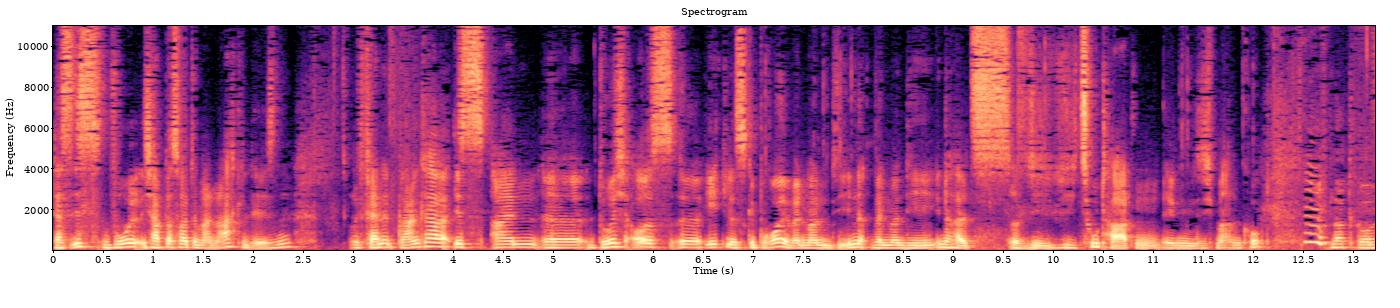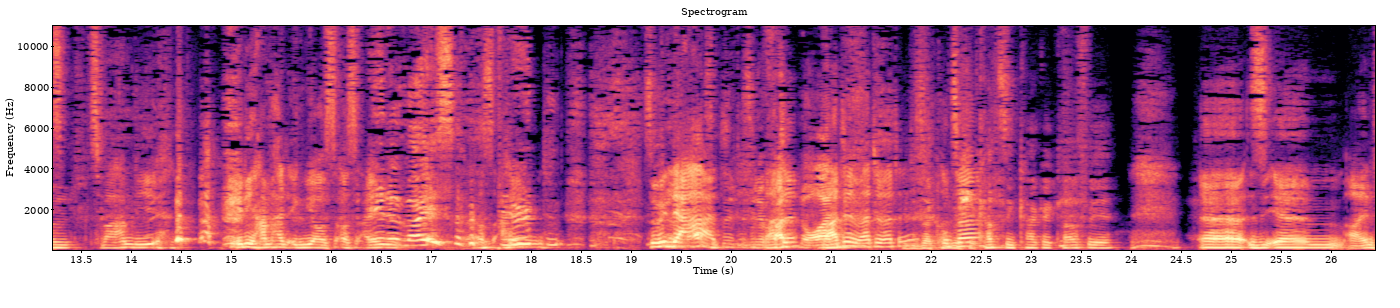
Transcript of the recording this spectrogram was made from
Das ist wohl, ich habe das heute mal nachgelesen. Fernet Branca ist ein äh, durchaus äh, edles Gebräu, wenn man die In wenn man die Inhalts also die, die Zutaten irgendwie sich mal anguckt. Blattgold. Zwar haben die nee, die haben halt irgendwie aus aus einem Edelweiß. aus einem so in der Art. Warte, warte, warte, warte. Dieser komische Katzenkacke-Kaffee. Äh, sie, ähm, ein,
